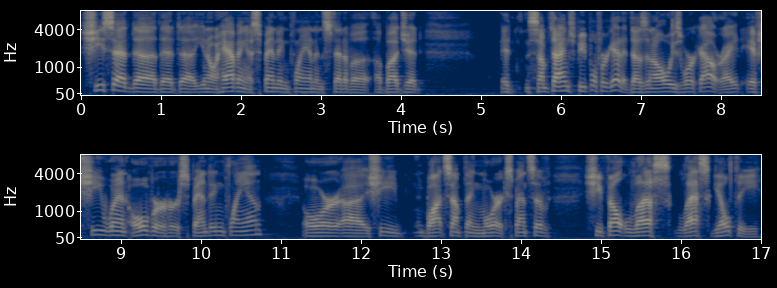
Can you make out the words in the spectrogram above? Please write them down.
She said uh, that uh, you know having a spending plan instead of a, a budget it sometimes people forget it doesn't always work out right if she went over her spending plan or uh, she bought something more expensive she felt less less guilty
